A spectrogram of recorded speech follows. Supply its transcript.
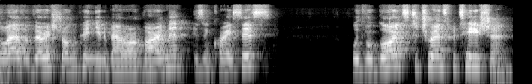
So I have a very strong opinion about our environment is in crisis. With regards to transportation,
